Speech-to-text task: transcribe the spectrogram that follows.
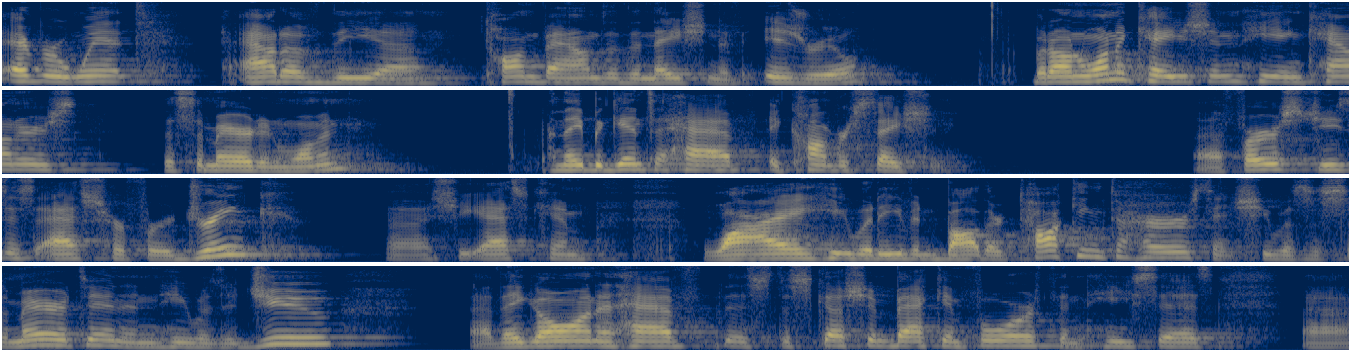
ever went out of the uh, confounds of the nation of Israel, but on one occasion he encounters the Samaritan woman and they begin to have a conversation. Uh, first, Jesus asks her for a drink. Uh, she asked him why he would even bother talking to her since she was a Samaritan and he was a Jew. Uh, they go on and have this discussion back and forth, and he says, uh,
